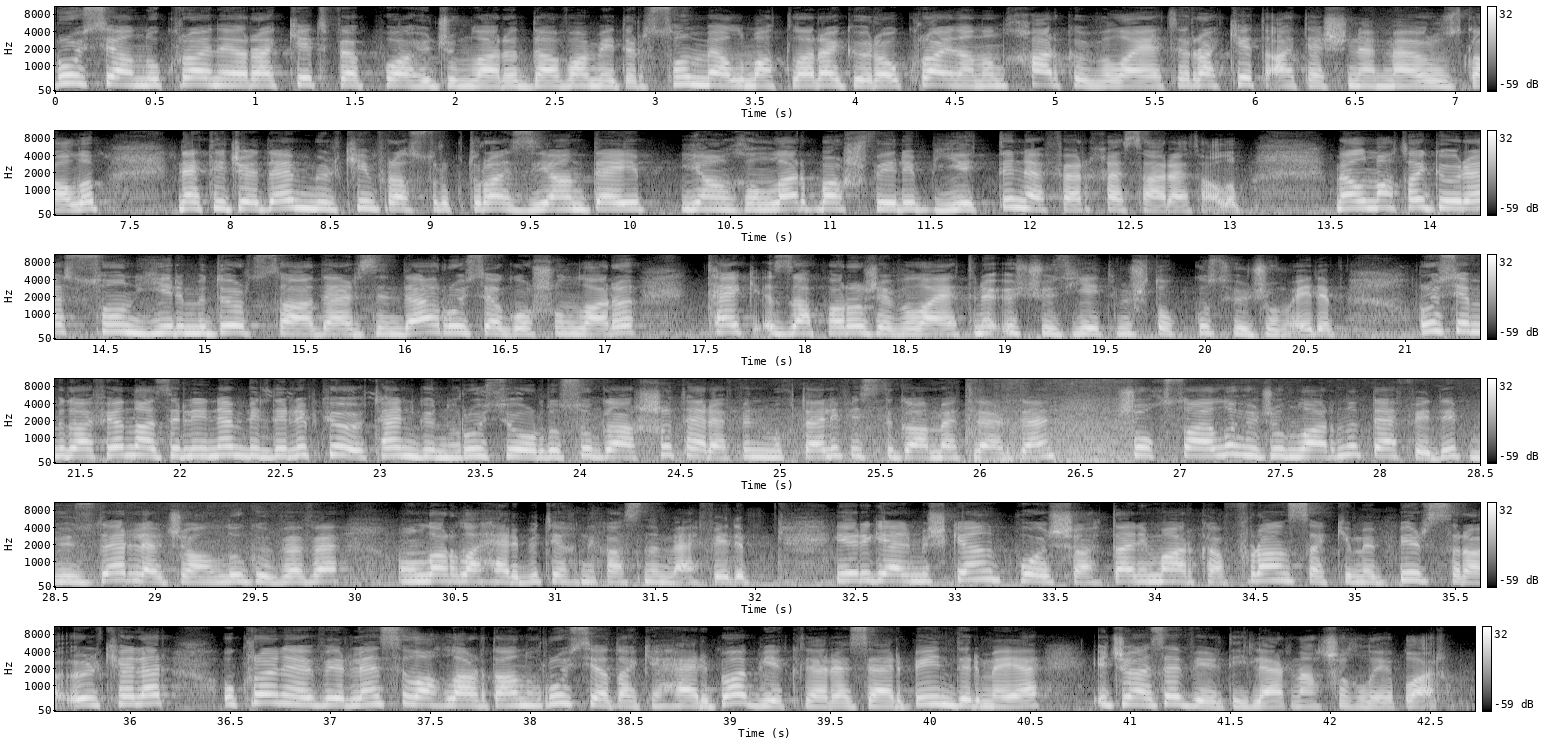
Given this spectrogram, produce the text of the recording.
Rusiyanın Ukraynaya raket və PUA hücumları davam edir. Son məlumatlara görə Ukraynanın Xarkov vilayəti raket atəşinə məruz qalıb. Nəticədə mülki infrastruktura ziyan dəyib, yanğınlar baş verib, 7 nəfər xəsarət alıb. Məlumata görə son 24 saat ərzində Rusiya qoşunları tək Zaporoje vilayətinə 379 hücum edib. Rusiya Müdafiə Nazirliyindən bildirilib ki, ötən gün Rusiya ordusu qarşı tərəfin müxtəlif istiqamətlərdən çoxsaylı hücumlarını dəf edib, yüzlərlə canlı qüvvə və onlarla hərbi texnikasını məhv edib. Yeri gəlmişkən Polşa, Danimarka, Fransa kimi bir sıra ölkələr Ukraynaya verilən silahlardan Rusiyadakı hərbi obyektlərə zərbə indirməyə icazə verdiklərini açıqlayıblar.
